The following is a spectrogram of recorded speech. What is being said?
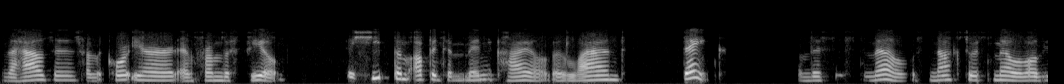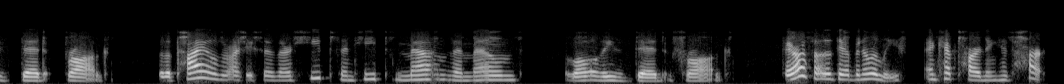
from the houses, from the courtyard, and from the field. They heaped them up into many piles. The land stank from this smell, this noxious smell of all these dead frogs. So the piles, Rashi says, are heaps and heaps, mounds and mounds of all these dead frogs. Pharaoh saw that there had been a relief and kept hardening his heart.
